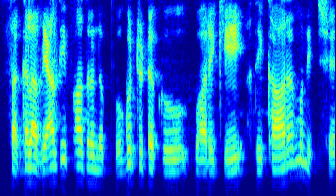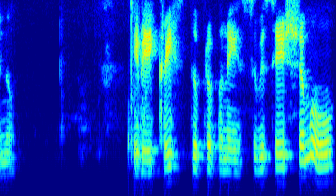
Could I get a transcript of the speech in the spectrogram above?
సకల వ్యాధి బాధలను పోగొట్టుటకు వారికి అధికారమునిచ్చాను. ఇది క్రీస్తు ప్రభుని సువిశేషము.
